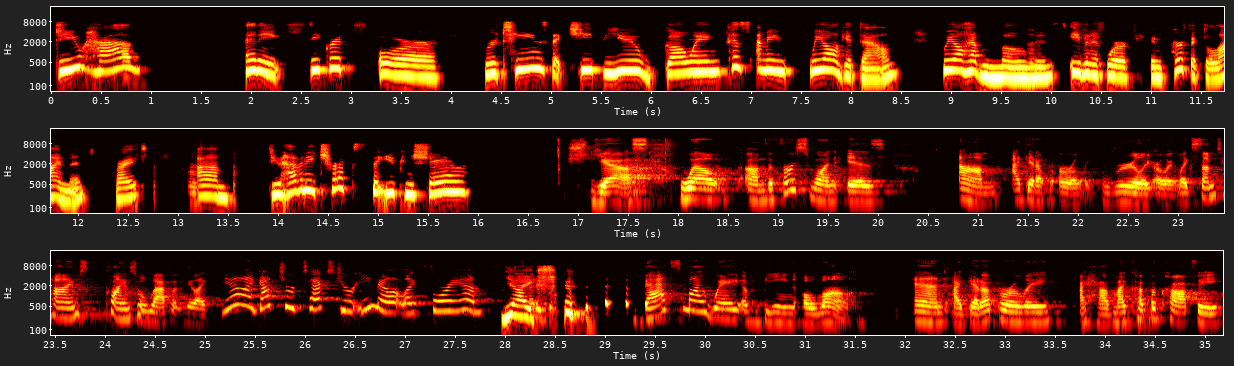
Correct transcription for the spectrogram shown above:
do you have any secrets or routines that keep you going? Because I mean, we all get down. We all have mm-hmm. moments, mm-hmm. even if we're in perfect alignment, right? Mm-hmm. Um, do you have any tricks that you can share? Yes. Well, um, the first one is um, I get up early, really early. Like sometimes clients will laugh at me, like, "Yeah, I got your text, your email at like 4 a.m." Yikes! that's my way of being alone. And I get up early. I have my cup of coffee.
